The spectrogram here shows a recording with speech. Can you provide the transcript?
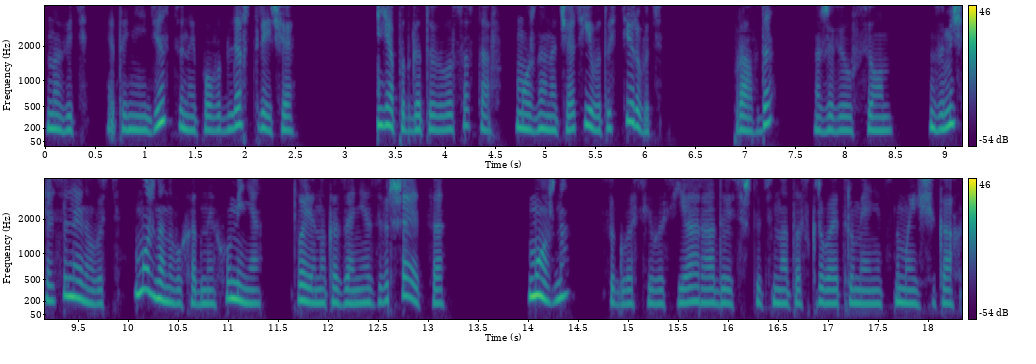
Но ведь это не единственный повод для встречи. Я подготовила состав. Можно начать его тестировать. «Правда?» — оживился он. «Замечательная новость. Можно на выходных у меня. Твое наказание завершается». «Можно», — согласилась я, радуясь, что темнота скрывает румянец на моих щеках.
